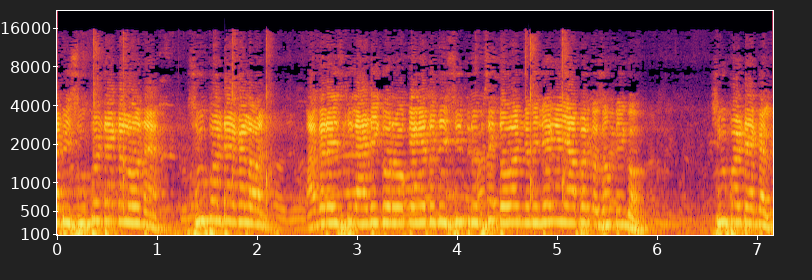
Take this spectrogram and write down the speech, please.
अभी सुपर टैकल ऑन है। सुपर टैकल ऑन अगर इस खिलाड़ी को रोकेंगे तो निश्चित रूप से दो अंक मिलेंगे यहाँ पर कसुम्बी को। सुपर टैकल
